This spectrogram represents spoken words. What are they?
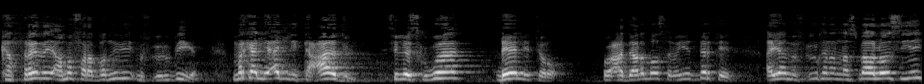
kasradii ama farabadnidii mafcuulu bihiga marka liajli tacaadul si layskugu ha dheeli tiro oo cadaalad loo sameeyo darteed ayaa mafcuulkana nasbaha loo siiyey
